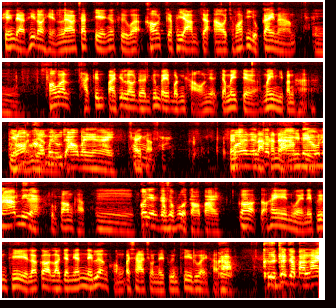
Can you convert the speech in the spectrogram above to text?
เพียงแต่ที่เราเห็นแล้วชัดเจนก็คือว่าเขาจะพยายามจะเอาเฉพาะที่อยู่ใกล้น้ำ อืม เพราะว่าถัดขึ้นไปที่เราเดินขึ้นไปบนเขาเนี่ยจะไม่เจอไม่มีปัญหาเพราะเขาไม่รู้จะเอาไปยังไงใช่ครับค่ะเพราะฉะนั้นหลักก็ขนาดตามนี้แนวคือน้ำนี่แหละ ถูกต้องครับ อืม ก็ยังจะสำรวจต่อไปก็ต้องให้หน่วยในพื้นที่ แล้วก็เราจะเน้นในเรื่องของประชาชนในพื้นที่ด้วยครับ ครับ คือถ้าจะมาไล่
